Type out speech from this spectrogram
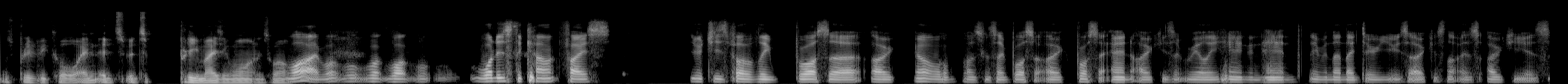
was pretty cool, and it's it's a pretty amazing wine as well. Why? What what what what what is the current face, which is probably Barossa Oak? Oh, I was going to say Barossa Oak. Barossa and Oak isn't really hand in hand, even though they do use Oak. It's not as oaky as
